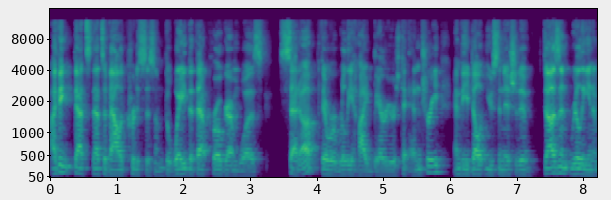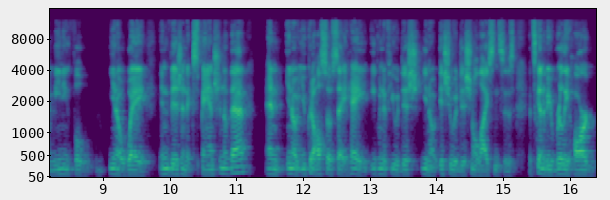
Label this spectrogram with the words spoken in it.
I think that's that's a valid criticism. The way that that program was set up, there were really high barriers to entry, and the adult use initiative doesn't really, in a meaningful you know way, envision expansion of that. And you know, you could also say, hey, even if you you know, issue additional licenses, it's going to be really hard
